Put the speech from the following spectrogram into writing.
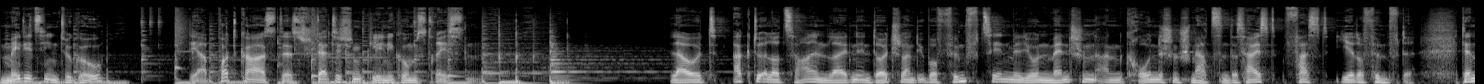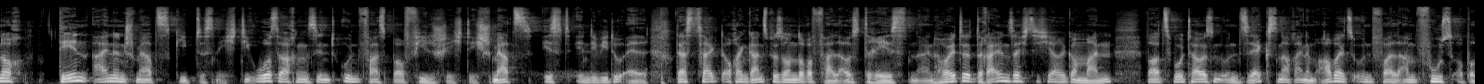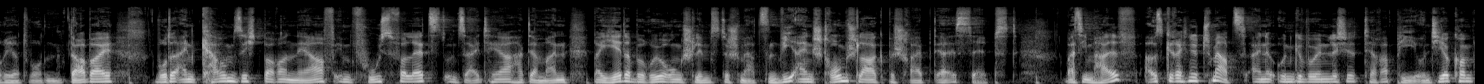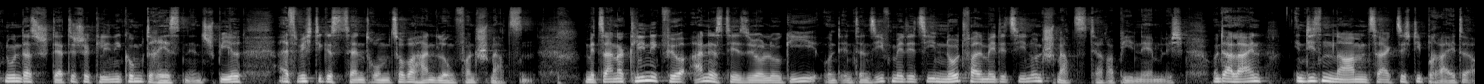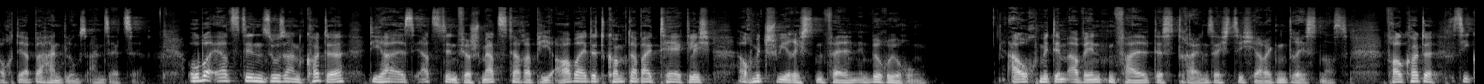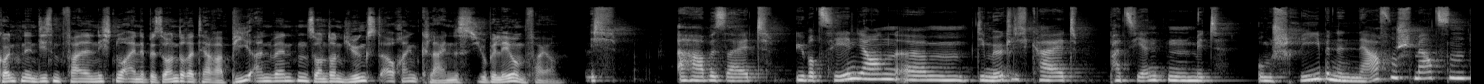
Medizin to go, der Podcast des Städtischen Klinikums Dresden. Laut aktueller Zahlen leiden in Deutschland über 15 Millionen Menschen an chronischen Schmerzen, das heißt fast jeder fünfte. Dennoch den einen Schmerz gibt es nicht. Die Ursachen sind unfassbar vielschichtig. Schmerz ist individuell. Das zeigt auch ein ganz besonderer Fall aus Dresden. Ein heute 63-jähriger Mann war 2006 nach einem Arbeitsunfall am Fuß operiert worden. Dabei wurde ein kaum sichtbarer Nerv im Fuß verletzt und seither hat der Mann bei jeder Berührung schlimmste Schmerzen. Wie ein Stromschlag beschreibt er es selbst. Was ihm half? Ausgerechnet Schmerz, eine ungewöhnliche Therapie. Und hier kommt nun das städtische Klinikum Dresden ins Spiel als wichtiges Zentrum zur Behandlung von Schmerzen. Mit seiner Klinik für Anästhesiologie und Intensivmedizin, Notfallmedizin und Schmerztherapie nämlich. Und allein in diesem Namen zeigt sich die Breite auch der Behandlungsansätze. Oberärztin Susan Kotte, die hier als Ärztin für Schmerztherapie arbeitet, kommt dabei täglich auch mit schwierigsten Fällen in Berührung. Auch mit dem erwähnten Fall des 63-jährigen Dresdners. Frau Kotte, Sie konnten in diesem Fall nicht nur eine besondere Therapie anwenden, sondern jüngst auch ein kleines Jubiläum feiern. Ich habe seit über zehn Jahren ähm, die Möglichkeit, Patienten mit umschriebenen Nervenschmerzen,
